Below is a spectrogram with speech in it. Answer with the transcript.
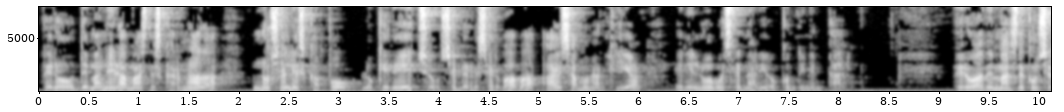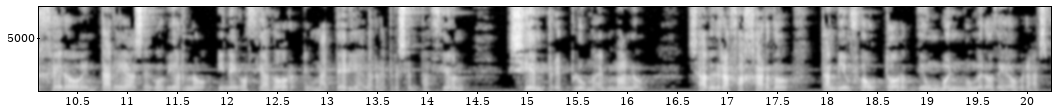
Pero de manera más descarnada no se le escapó lo que de hecho se le reservaba a esa monarquía en el nuevo escenario continental. Pero además de consejero en tareas de gobierno y negociador en materia de representación, siempre pluma en mano, Saavedra Fajardo también fue autor de un buen número de obras,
